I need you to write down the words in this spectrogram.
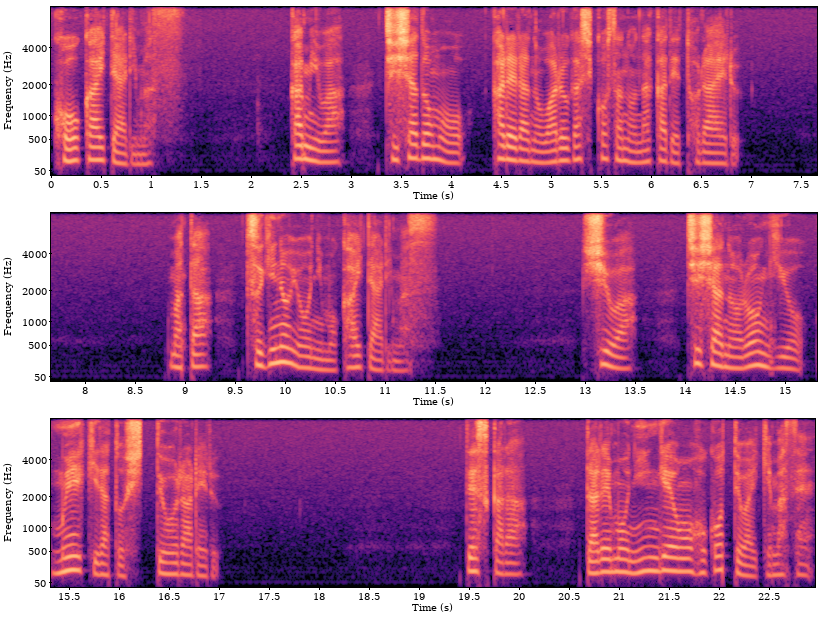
こう書いてあります。神は知者どもを彼らの悪賢さの中で捉える。また次のようにも書いてあります。主は知者の論議を無益だと知っておられる。ですから誰も人間を誇ってはいけません。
